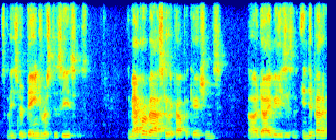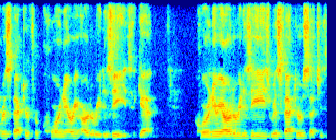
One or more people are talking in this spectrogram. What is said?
So these are dangerous diseases. The macrovascular complications uh, diabetes is an independent risk factor for coronary artery disease. Again, coronary artery disease risk factors such as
